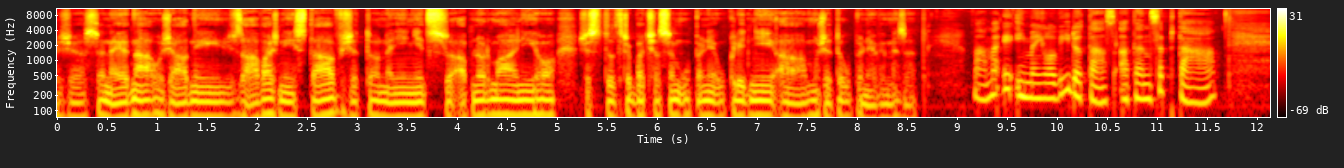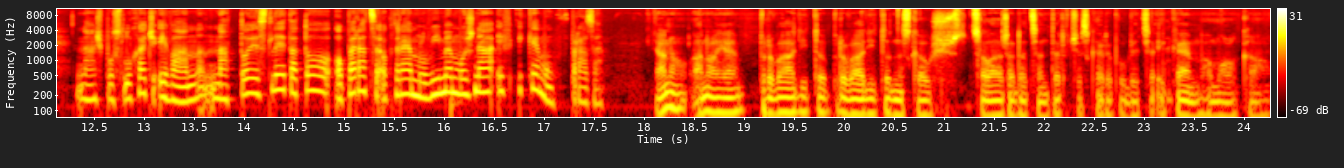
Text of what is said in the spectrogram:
že se nejedná o žádný závažný stav, že to není nic abnormálního, že se to třeba časem úplně uklidní a může to úplně vymizet. Máme i e-mailový dotaz a ten se ptá, náš posluchač Ivan, na to, jestli je tato operace, o které mluvíme, možná i v IKEMu v Praze. Ano, ano, je. Provádí to, provádí to dneska už celá řada center v České republice. IKEM, Homolka.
